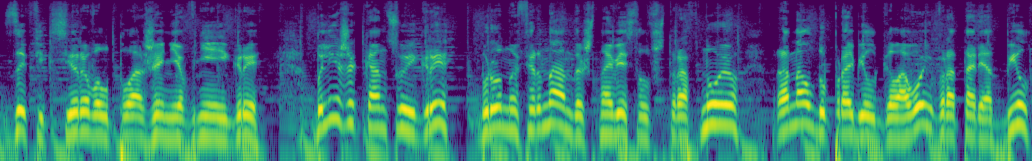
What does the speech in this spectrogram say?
зафиксировал положение вне игры. Ближе к концу игры Бруно Фернандеш навесил в штрафную, Роналду пробил головой, вратарь отбил,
